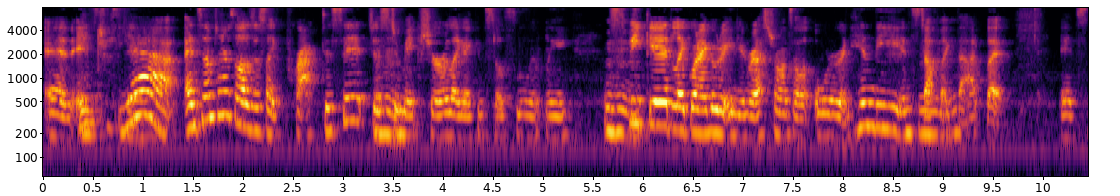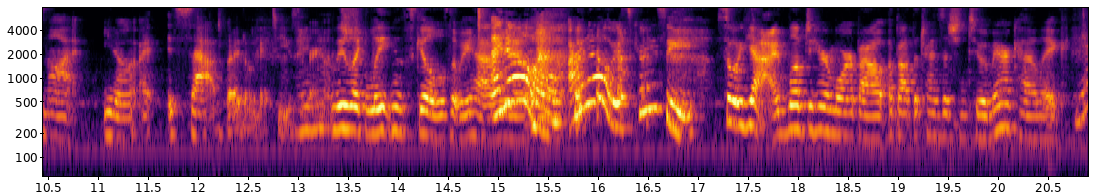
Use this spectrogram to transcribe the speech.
and it's Interesting. yeah. And sometimes I'll just like practice it just to Mhm. make sure like I can still fluently Mhm. speak it. Like when I go to Indian restaurants, I'll order in Hindi and stuff Mhm. like that. But it's not you know, I, it's sad, but I don't get to use it very much. these like latent skills that we have. I you know, I know, it's crazy. So yeah, I'd love to hear more about about the transition to America. Like, Yeah.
